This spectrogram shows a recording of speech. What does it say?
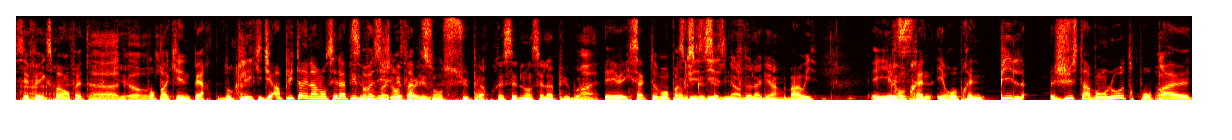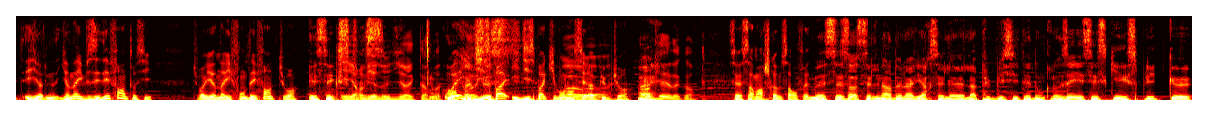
C'est fait exprès en fait. D'accord. Pour pas qu'il y ait une perte. Donc les qui dit ah putain il a lancé la pub, vas-y je lance la fois, ils pub. sont super pressés de lancer la pub. ouais. Et exactement parce Parce qu'ils que c'est disent le nerf de la guerre. Bah oui. Et ils Et reprennent, ils reprennent pile juste avant l'autre pour pas. et Il y, en- il y en a, ils faisaient des feintes aussi. Tu vois, il y en a, ils font des feintes, tu vois. Et c'est Et ils reviennent au direct après. Ouais, fait, ils disent pas, ils disent pas qu'ils vont lancer ouais, la pub, tu vois. Ouais. Ok, d'accord. Ça marche comme ça en fait. Mais c'est ça, c'est le nerf de la guerre, c'est le- la publicité donc l'osé, et c'est ce qui explique que,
